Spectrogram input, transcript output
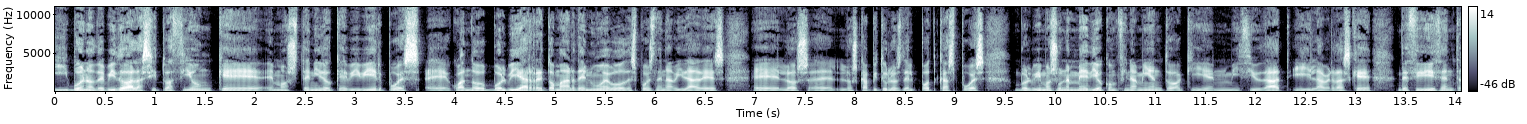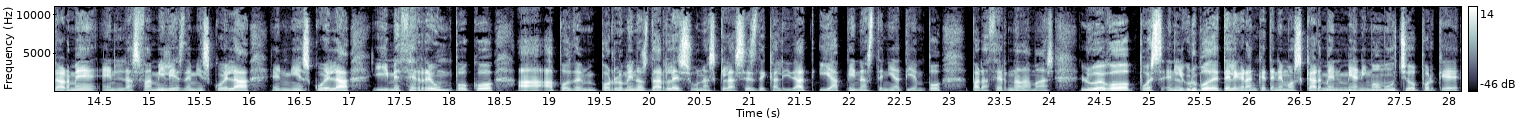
Y bueno, debido a la situación que hemos tenido que vivir, pues eh, cuando volví a retomar de nuevo después de Navidades eh, los, eh, los, capítulos del podcast, pues volvimos un medio confinamiento aquí en mi ciudad y la verdad es que decidí centrarme en las familias de mi escuela, en mi escuela y me cerré un poco a, poder por lo menos darles unas clases de calidad y apenas tenía tiempo para hacer nada más. Luego, pues en el grupo de Telegram que tenemos, Carmen me animó mucho porque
